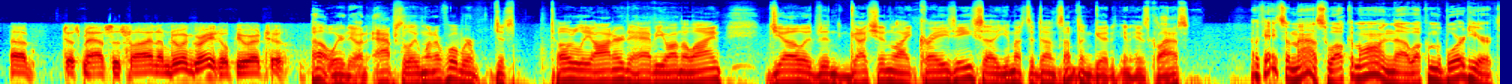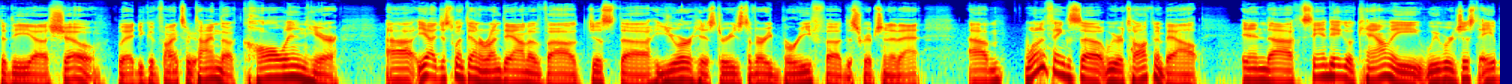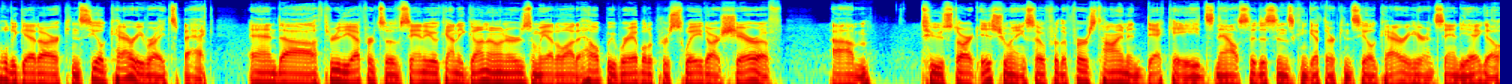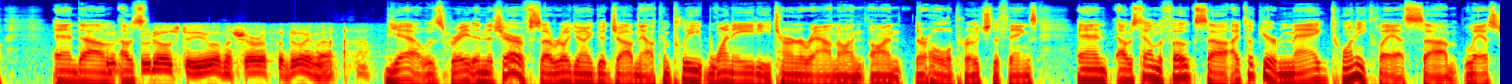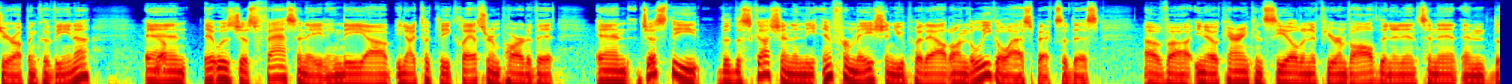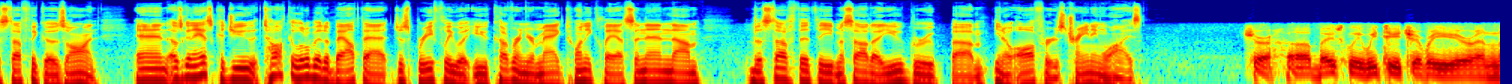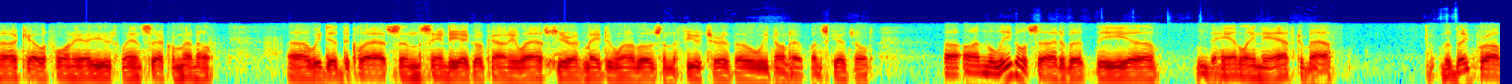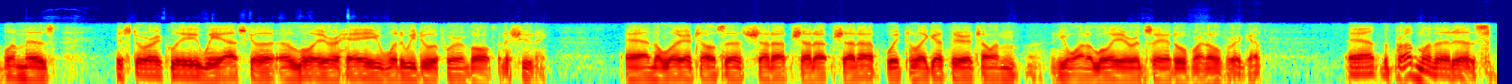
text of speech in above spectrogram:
Uh, just Mas is fine. I'm doing great. Hope you are too. Oh, we're doing absolutely wonderful. We're just totally honored to have you on the line. Joe has been gushing like crazy, so you must have done something good in his class. Okay, so Mas, welcome on. Uh, welcome aboard here to the uh, show. Glad you could find some time to call in here. Uh, yeah, I just went down a rundown of uh, just uh, your history, just a very brief uh, description of that. Um, one of the things uh, we were talking about in uh, San Diego County, we were just able to get our concealed carry rights back. And uh, through the efforts of San Diego County gun owners, and we had a lot of help, we were able to persuade our sheriff um, to start issuing. So, for the first time in decades, now citizens can get their concealed carry here in San Diego. And um, I was kudos to you and the sheriff for doing that. Yeah, it was great, and the sheriff's uh, really doing a good job now. Complete 180 turnaround on on their whole approach to things. And I was telling the folks, uh, I took your Mag 20 class um, last year up in Covina, and yep. it was just fascinating. The uh, you know I took the classroom part of it, and just the the discussion and the information you put out on the legal aspects of this of uh, you know carrying concealed and if you're involved in an incident and the stuff that goes on. And I was going to ask, could you talk a little bit about that, just briefly, what you cover in your Mag 20 class, and then um, the stuff that the Massad Ayoob group, um, you know, offers training wise? Sure. Uh, basically, we teach every year in uh, California, usually in Sacramento. Uh, we did the class in San Diego County last year and may do one of those in the future, though we don't have one scheduled. Uh, on the legal side of it, the uh, the handling the aftermath, the big problem is historically we ask a, a lawyer, "Hey, what do we do if we're involved in a shooting?" And the lawyer tells us, "Shut up, shut up, shut up. Wait till I get there. Tell him you want a lawyer and say it over and over again." And the problem with that is,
